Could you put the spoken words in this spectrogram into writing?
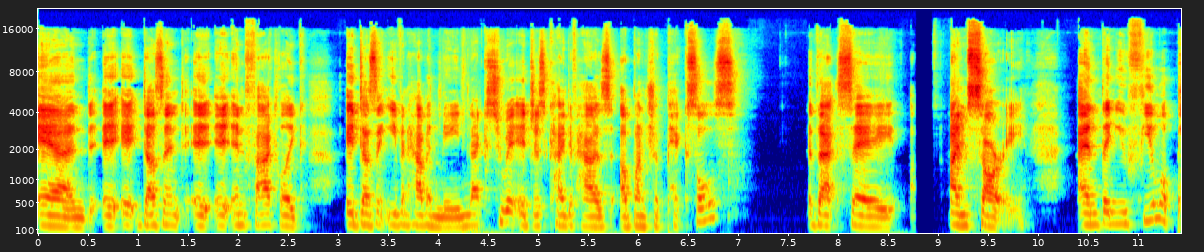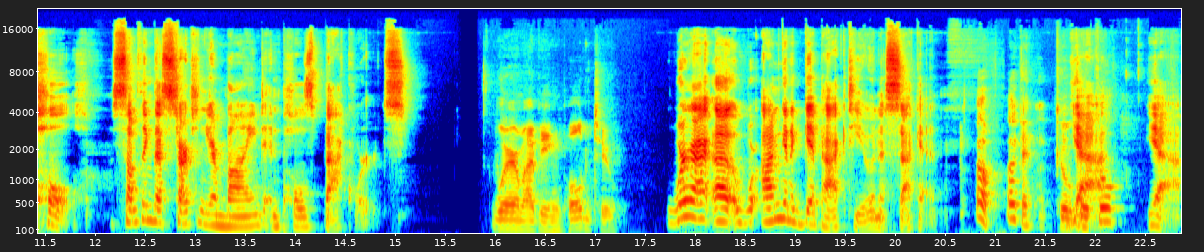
and it, it doesn't it, it in fact like it doesn't even have a name next to it it just kind of has a bunch of pixels that say i'm sorry and then you feel a pull something that starts in your mind and pulls backwards Where am I being pulled to? we're at, uh i'm gonna get back to you in a second Oh, okay. Cool, Yeah. cool, cool. yeah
